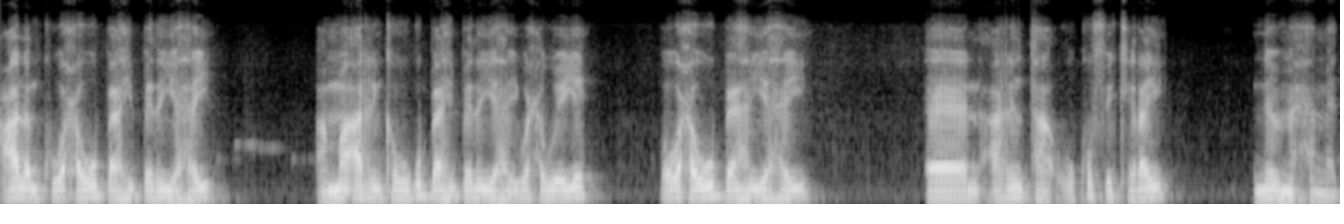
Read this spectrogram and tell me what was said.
caalamku waxa uu baahi badan yahay ama arinka ugu baahi badan yahay waxa weeye waa waxa uu u baahan yahay arinta uu ku fikiray nebi maxamed.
